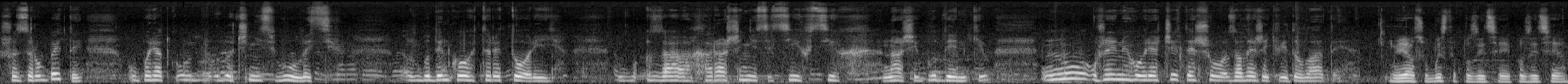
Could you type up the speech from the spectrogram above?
щось зробити у порядку удочність вулиць, будинкових територій, захарашеність цих всіх наших будинків. Ну, вже не говорячи те, що залежить від влади. Моя особиста позиція і позиція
